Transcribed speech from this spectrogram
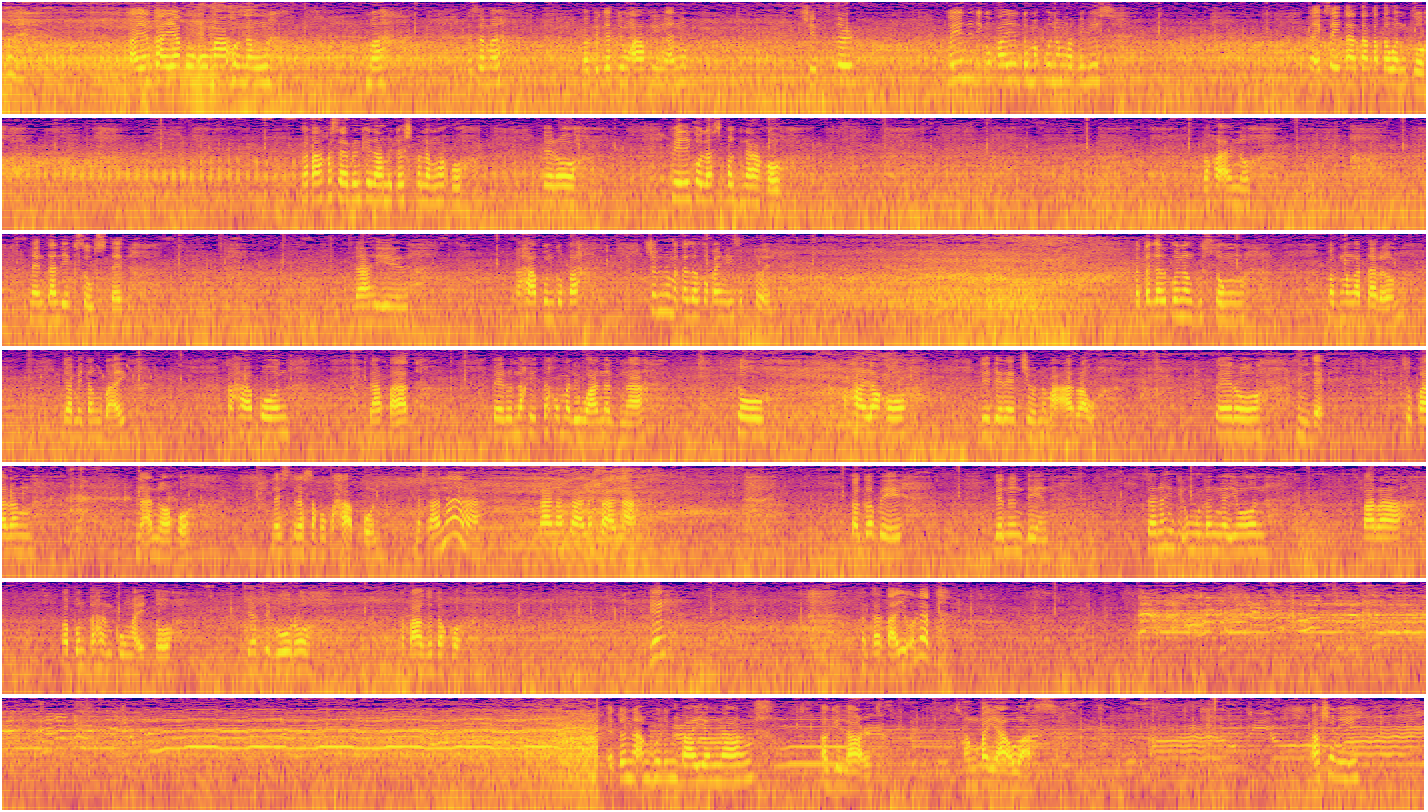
ay, kayang-kaya kong umahon ng ma, basta ma, mabigat yung aking ano, shifter. Ngayon hindi ko kayang tumakbo ng mabilis. Na-excite ata katawan ko. Nakaka 7 kilometers pa lang ako. Pero feeling ko last pag na ako. Baka ano mentally exhausted. Dahil kahapon ko pa Actually, matagal ko pa inisip to eh. Matagal ko nang gustong magmanga tarong gamit ang bike. Kahapon, dapat pero nakita ko maliwanag na. So akala ko didiretso na maaraw. Pero hindi. So parang na ano ako na stress ako kahapon. Na sana sana sana sana kagabi ganun din sana hindi umulan ngayon para mapuntahan ko nga ito kaya siguro napagod ako Okay? Kanta tayo ulit. Ito na ang huling bayan ng Aguilar. Ang Bayawas. Actually,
